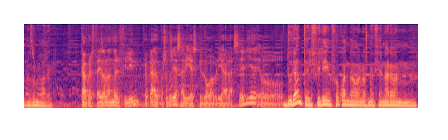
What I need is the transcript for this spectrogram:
Las dos me valen. Claro, pero estáis hablando del feeling. Pero claro, ¿vosotros ya sabíais que luego habría la serie o...? Durante el feeling fue cuando nos mencionaron.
